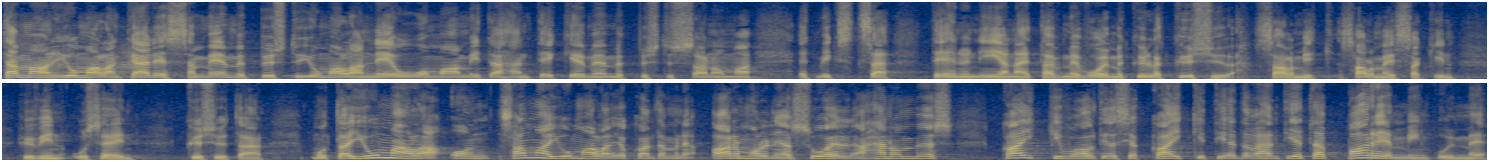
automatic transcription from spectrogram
Tämä on Jumalan kädessä. Me emme pysty Jumalan neuvomaan, mitä hän tekee. Me emme pysty sanomaan, että miksi sä tehnyt niin ja näin. Tai me voimme kyllä kysyä. Salmi, salmeissakin hyvin usein kysytään. Mutta Jumala on sama Jumala, joka on tämmöinen armollinen ja suojelija. Hän on myös kaikkivaltias ja kaikki tietää, vähän tietää paremmin kuin me.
